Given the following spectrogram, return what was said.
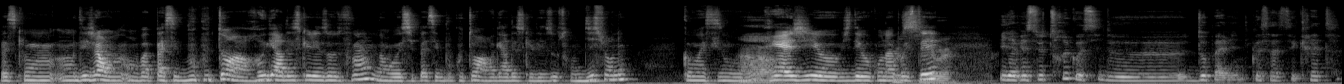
Parce qu'on on- déjà, on, on va passer beaucoup de temps à regarder ce que les autres font, mais on va aussi passer beaucoup de temps à regarder ce que les autres ont dit sur nous. Comment est-ce qu'ils ont Ah. réagi aux vidéos qu'on a Aussi, postées. ouais. Il y avait ce truc aussi de dopamine que ça sécrète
